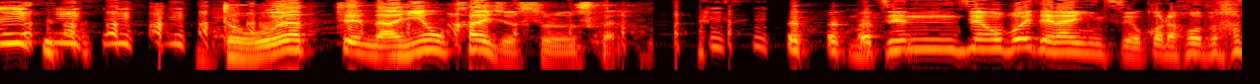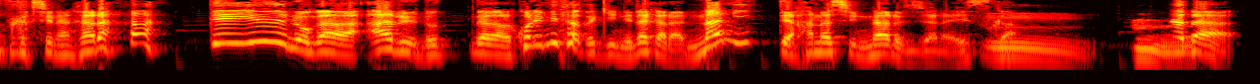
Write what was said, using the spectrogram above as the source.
どうやって何を解除するんですかね もう全然覚えてないんですよ。これほど恥ずかしながら。っていうのがあるの。だからこれ見たときに、だから何って話になるじゃないですか。うん。うんただ、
